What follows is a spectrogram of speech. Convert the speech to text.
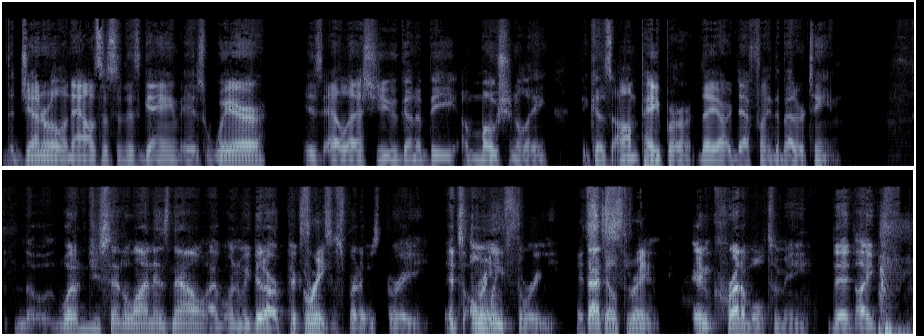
the general analysis of this game is where is LSU going to be emotionally? Because on paper, they are definitely the better team. What did you say the line is now? When we did our picks three. against the spread, it was three. It's three. only three. It's That's still three. Incredible to me that like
